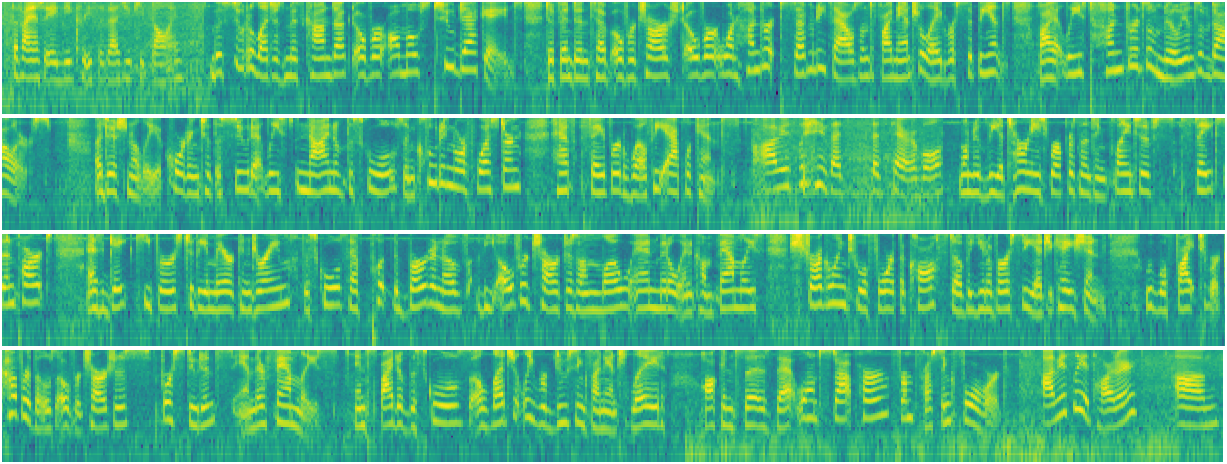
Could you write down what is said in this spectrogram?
the financial aid decreases as you keep going. The suit alleges misconduct over almost two decades. Defendants have overcharged over 170,000 financial aid recipients by at least hundreds of millions of dollars. Additionally, according to the suit, at least nine of the schools, including Northwestern, have favored wealthy applicants. Obviously, that's that's terrible. One of the attorneys representing plaintiffs states in part, as gatekeepers to the American dream, the schools have put the burden of the overcharge charges on low and middle income families struggling to afford the cost of a university education. We will fight to recover those overcharges for students and their families. In spite of the schools allegedly reducing financial aid, Hawkins says that won't stop her from pressing forward. Obviously, it's harder. Um,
